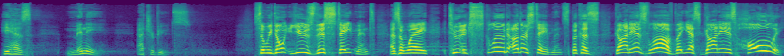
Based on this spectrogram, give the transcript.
He has many attributes. So we don't use this statement as a way to exclude other statements because God is love, but yes, God is holy,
